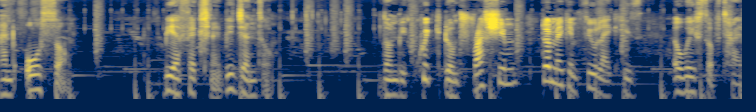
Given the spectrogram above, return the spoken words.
And also, be affectionate, be gentle. Don't be quick, don't rush him, don't make him feel like he's a waste of time.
